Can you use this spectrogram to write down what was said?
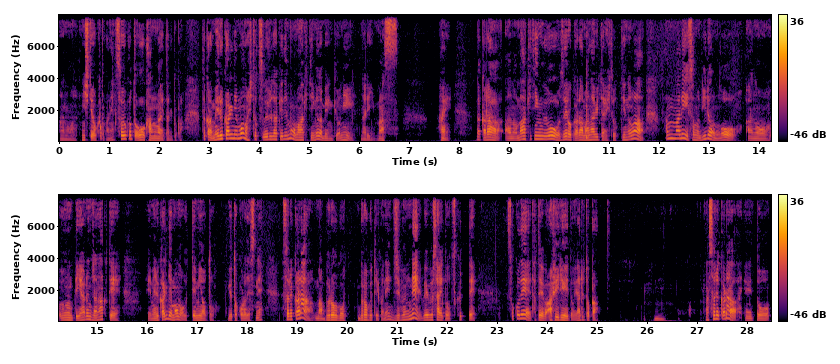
あの、にしておくとかね、そういうことを考えたりとか。だからメルカリに物一つ売るだけでもマーケティングの勉強になります。はい。だから、あの、マーケティングをゼロから学びたい人っていうのは、あんまりその理論を、あの、うんってやるんじゃなくて、メルカリで物を売ってみようというところですね。それから、まあ、ブログを、ブログというかね、自分でウェブサイトを作って、そこで、例えばアフィリエイトをやるとか、うん。まあ、それから、えっ、ー、と、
